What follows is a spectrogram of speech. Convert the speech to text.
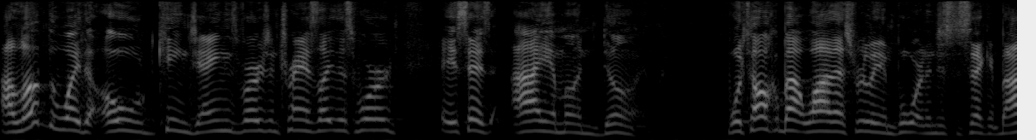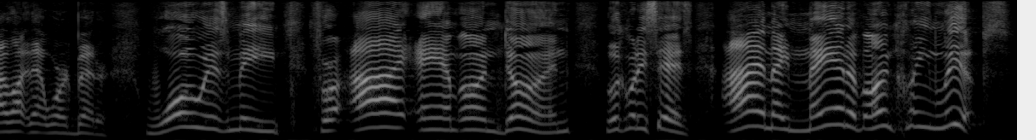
I love the way the old King James Version translates this word. It says, I am undone. We'll talk about why that's really important in just a second, but I like that word better. Woe is me, for I am undone. Look what he says I am a man of unclean lips,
